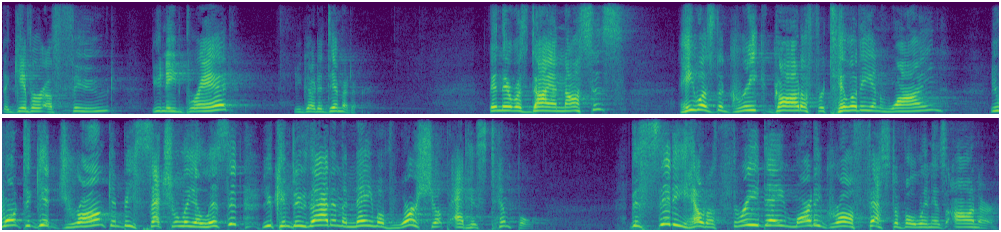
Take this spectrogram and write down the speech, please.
the giver of food. You need bread, you go to Demeter. Then there was Dionysus. He was the Greek god of fertility and wine. You want to get drunk and be sexually illicit? You can do that in the name of worship at his temple. The city held a three day Mardi Gras festival in his honor.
